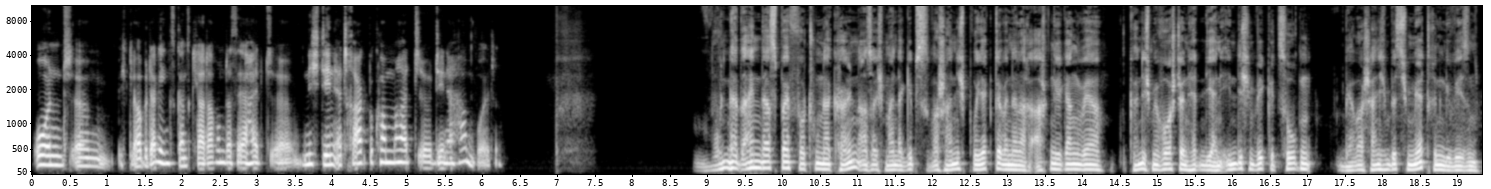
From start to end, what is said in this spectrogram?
Und ähm, ich glaube, da ging es ganz klar darum, dass er halt äh, nicht den Ertrag bekommen hat, äh, den er haben wollte. Wundert einen das bei Fortuna Köln? Also ich meine, da gibt's wahrscheinlich Projekte, wenn er nach Aachen gegangen wäre, könnte ich mir vorstellen, hätten die einen ähnlichen Weg gezogen, wäre wahrscheinlich ein bisschen mehr drin gewesen.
